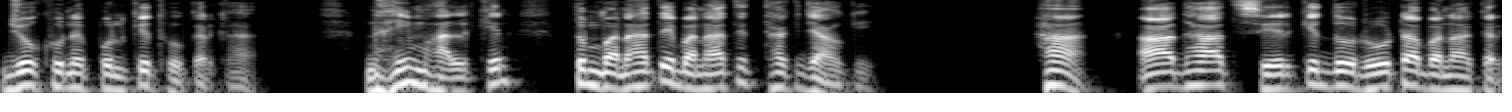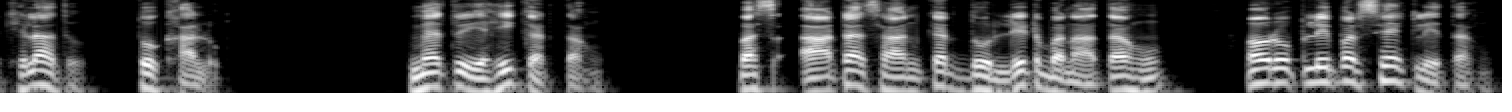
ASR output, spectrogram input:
जोखू ने पुलकित होकर कहा, नहीं मालकिन, तुम बनाते बनाते थक जाओगी। हाँ आधा आध शेर के दो रोटा बनाकर खिला दो तो खा लो। मैं तो यही करता हूँ। बस आटा सान कर दो लिट बनाता हूँ और उपले पर सेंक लेता हूँ।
